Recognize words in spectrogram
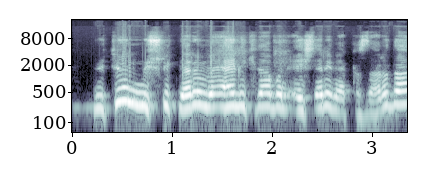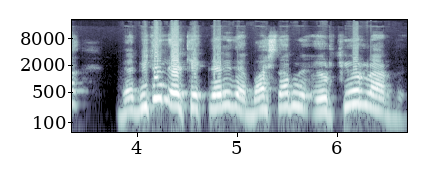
bütün müşriklerin ve ehli kitabın eşleri ve kızları da ve bütün erkekleri de başlarını örtüyorlardı.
